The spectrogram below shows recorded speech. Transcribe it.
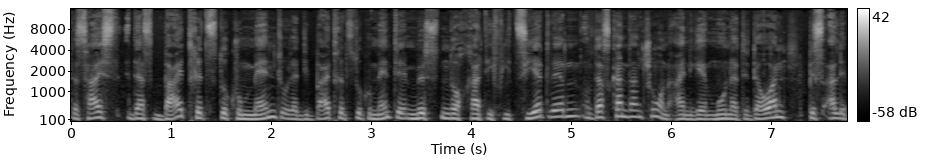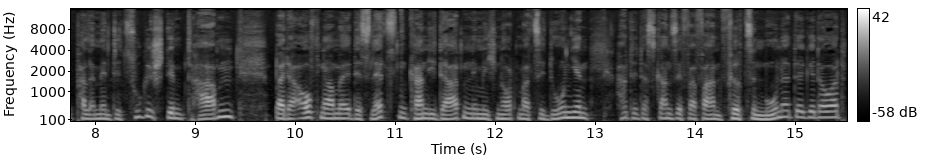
Das heißt, das Beitrittsdokument oder die Beitrittsdokumente müssten noch ratifiziert werden. Und das kann dann schon einige Monate dauern, bis alle Parlamente zugestimmt haben. Bei der Aufnahme des letzten Kandidaten, nämlich Nordmazedonien, hatte das ganze Verfahren 14 Monate gedauert.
